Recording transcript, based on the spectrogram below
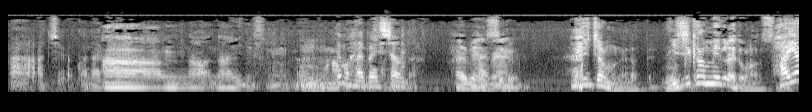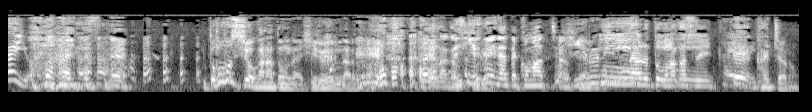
ああ中学はない。ああなないですね。ん。でも早弁しちゃうんだ。早弁するおじいちゃんもんねだって。2時間目ぐらいでお腹す。早いよ。どうしようかなと思うんだよ昼になると。お腹す昼になって困っちゃう昼になるとお腹空いて帰っちゃうの。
